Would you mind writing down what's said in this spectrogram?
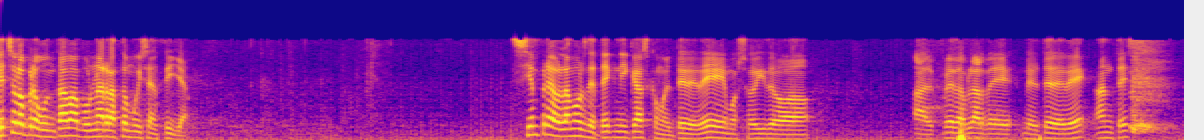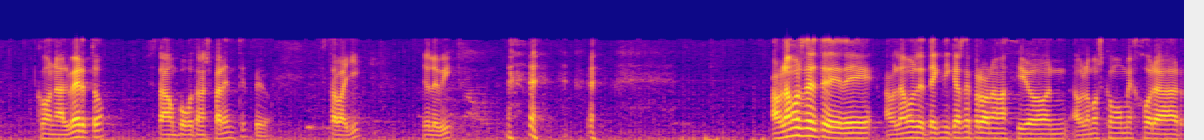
De hecho, lo preguntaba por una razón muy sencilla. Siempre hablamos de técnicas como el TDD, hemos oído a Alfredo hablar de- del TDD antes, con Alberto, estaba un poco transparente, pero estaba allí, yo le vi. hablamos del TDD, hablamos de técnicas de programación, hablamos cómo mejorar,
